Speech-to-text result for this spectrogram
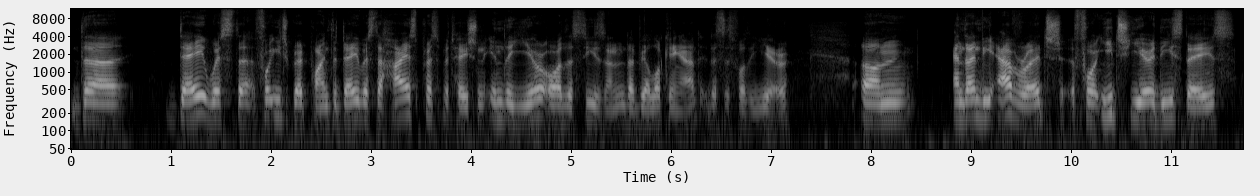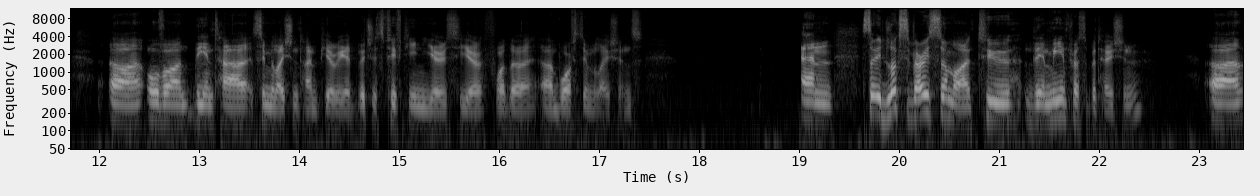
the day with the, for each grid point, the day with the highest precipitation in the year or the season that we are looking at. This is for the year. Um, and then the average for each year these days uh, over the entire simulation time period, which is 15 years here for the WRF simulations. And so it looks very similar to the mean precipitation, uh,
